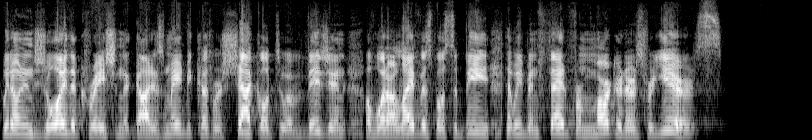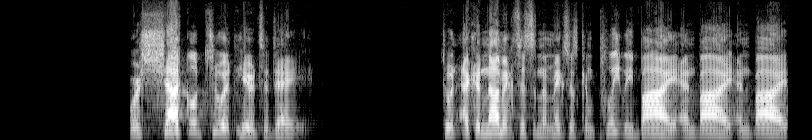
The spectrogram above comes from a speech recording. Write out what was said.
We don't enjoy the creation that God has made because we're shackled to a vision of what our life is supposed to be that we've been fed from marketers for years. We're shackled to it here today to an economic system that makes us completely buy and buy and buy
